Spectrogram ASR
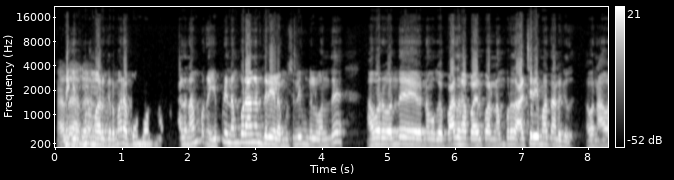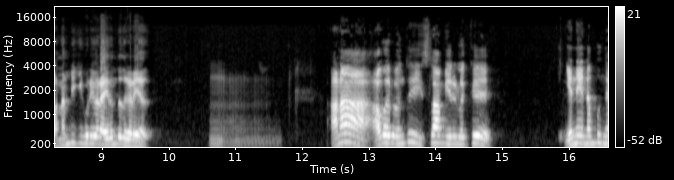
இன்னைக்கு மூலமா இருக்கிற மாதிரி அப்போ மூலமா. அதை நம்புறேன் எப்படி நம்புறாங்கன்னு தெரியல. முஸ்லீம்கள் வந்து அவர் வந்து நமக்கு பாதுகாப்பா இருப்பார் நம்புறது ஆச்சரியமா தான் இருக்குது. அவர் அவர் நம்பிக்கைக்குரியவரா இருந்தது கிடையாது. ஆனா அவர் வந்து இஸ்லாமியர்களுக்கு என்னைய நம்புங்க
